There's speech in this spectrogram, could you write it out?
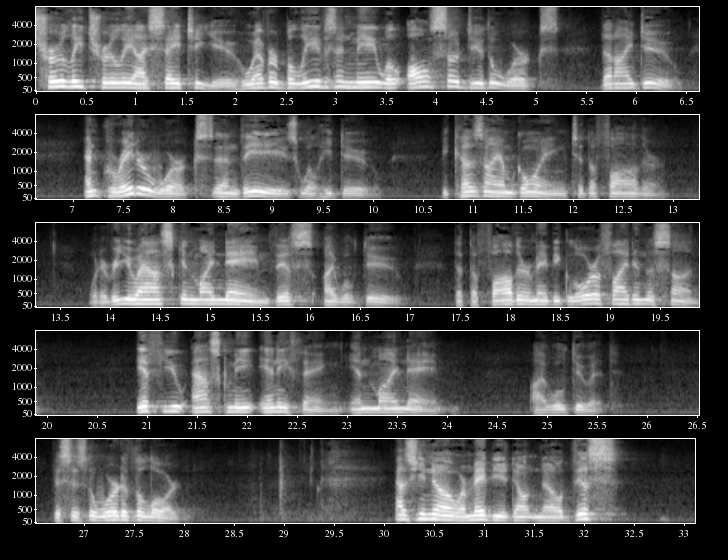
Truly, truly, I say to you, whoever believes in me will also do the works that I do. And greater works than these will he do, because I am going to the Father. Whatever you ask in my name, this I will do, that the Father may be glorified in the Son. If you ask me anything in my name, I will do it. This is the word of the Lord. As you know, or maybe you don't know, this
